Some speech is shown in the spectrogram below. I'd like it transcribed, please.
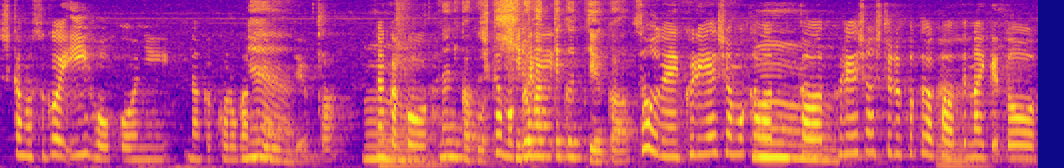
しかもすごいいい方向になんか転がってるっていうか。うなんかこう何かこしかもう広がっていくっていうか。そうね、クリエーションも変わっうん。変わクリエーションしてることは変わってないけど、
